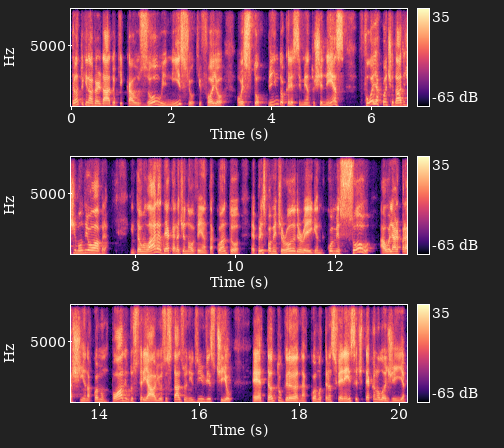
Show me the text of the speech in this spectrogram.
Tanto que, na verdade, o que causou o início, que foi o, o estopim do crescimento chinês, foi a quantidade de mão de obra. Então, lá na década de 90, quando é, principalmente Ronald Reagan começou a olhar para a China como um polo industrial e os Estados Unidos investiu é, tanto grana como transferência de tecnologia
